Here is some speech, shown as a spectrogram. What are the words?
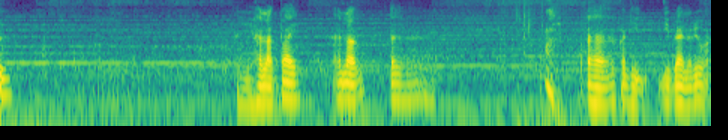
อเอ้ยหันหลังไปหันหลัง เอออ่าก้อนหินหยิบได้แล้วดีกว่า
